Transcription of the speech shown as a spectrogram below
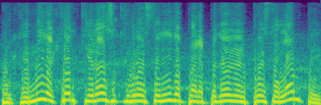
Porque mira qué arquerazo que hubieras tenido para pelear el puesto Lampe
